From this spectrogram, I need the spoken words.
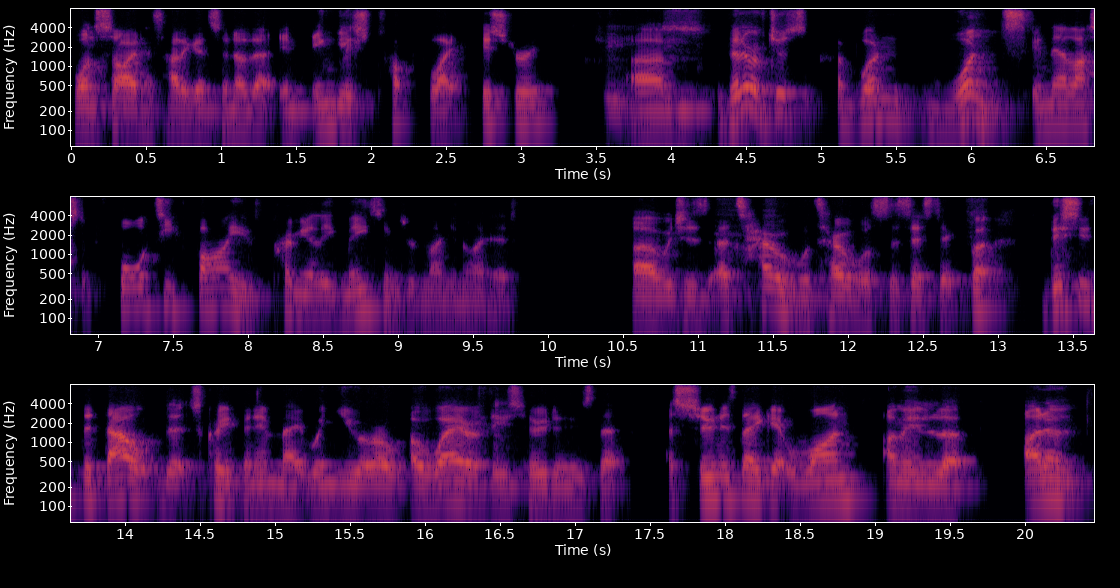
one side has had against another in English top flight history. Um, Villa have just won once in their last 45 Premier League meetings with Man United, uh, which is a terrible, terrible statistic. But this is the doubt that's creeping in, mate, when you are aware of these hoodoos that as soon as they get one, I mean, look, I don't,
